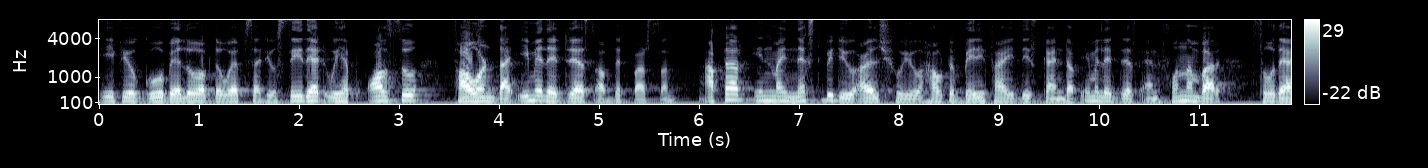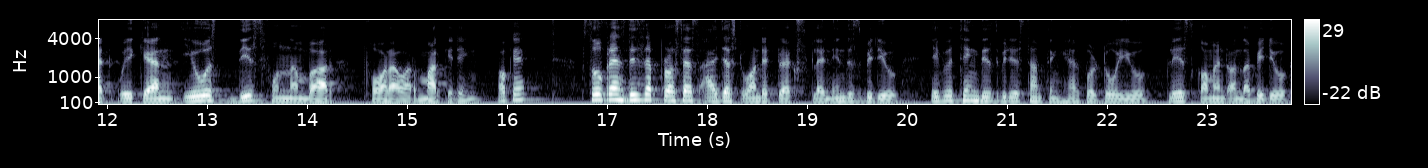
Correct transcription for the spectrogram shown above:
if you go below of the website you see that we have also found the email address of that person. After in my next video I will show you how to verify this kind of email address and phone number so that we can use this phone number for our marketing okay so friends this is a process I just wanted to explain in this video. If you think this video is something helpful to you please comment on the video.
